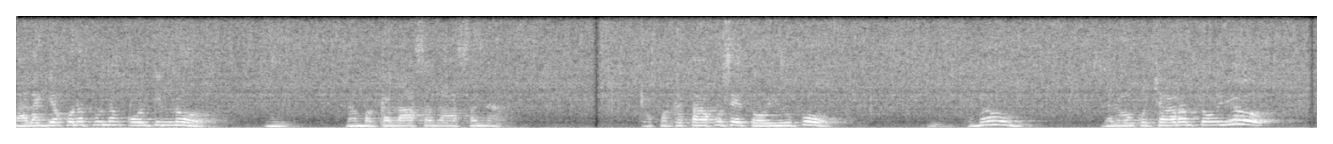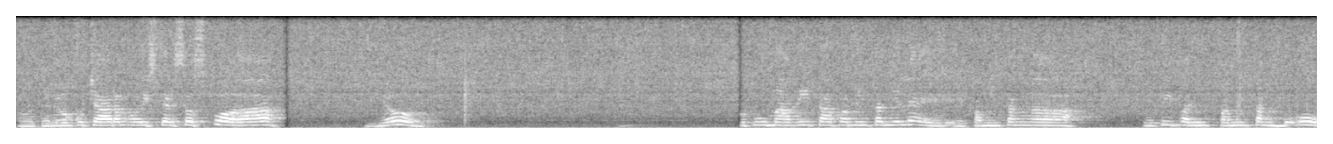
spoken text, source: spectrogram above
Lalagyan ko na po ng konting nor hmm, na magkalasa-lasa na. O pagkatapos eh, toyo po. Hmm, ano? Dalawang kutsarang toyo. O, dalawang kutsarang oyster sauce po ha. Yun. Kung po makita pamintang nila eh, eh pamintang, ah, ito yung pam- pamintang buo.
